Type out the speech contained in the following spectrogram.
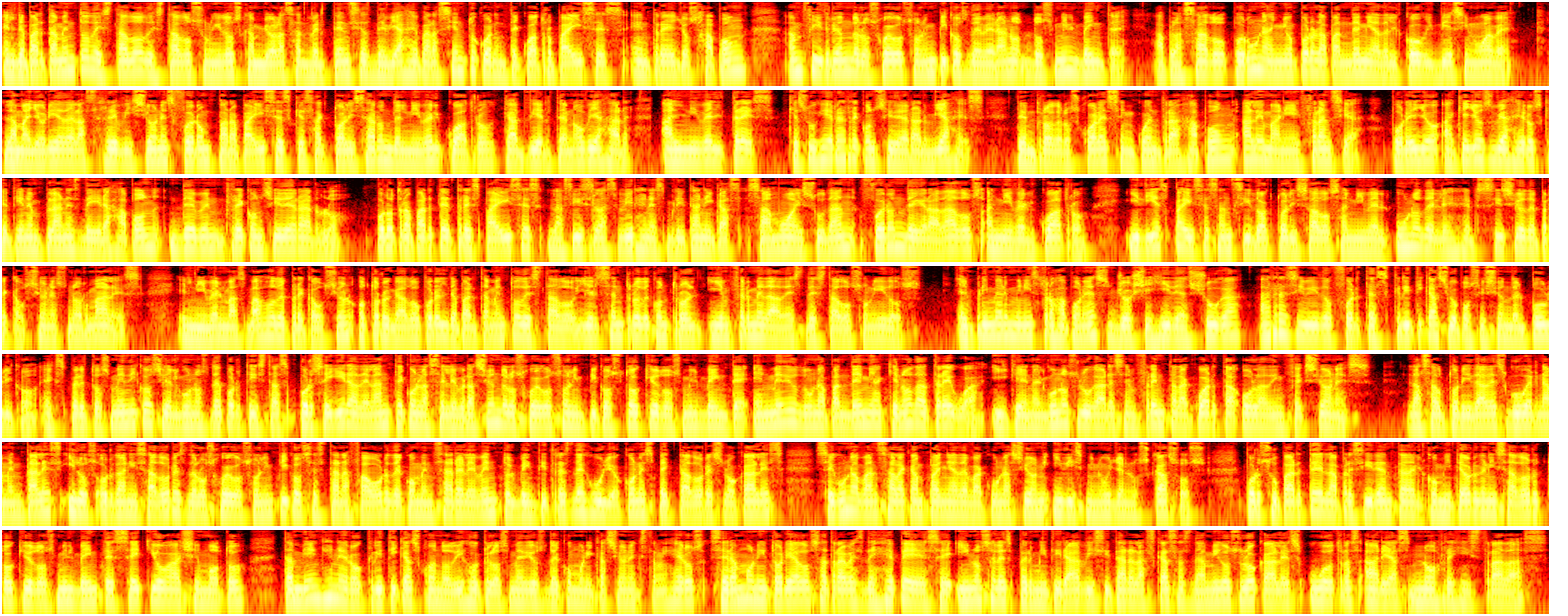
El Departamento de Estado de Estados Unidos cambió las advertencias de viaje para 144 países, entre ellos Japón, anfitrión de los Juegos Olímpicos de Verano 2020, aplazado por un año por la pandemia del COVID-19. La mayoría de las revisiones fueron para países que se actualizaron del nivel 4, que advierte no viajar, al nivel 3, que sugiere reconsiderar viajes, dentro de los cuales se encuentra Japón, Alemania y Francia. Por ello, aquellos viajeros que tienen planes de ir a Japón deben reconsiderarlo. Por otra parte, tres países, las Islas Vírgenes Británicas, Samoa y Sudán, fueron degradados al nivel 4 y diez países han sido actualizados al nivel 1 del ejercicio de precauciones normales, el nivel más bajo de precaución otorgado por el Departamento de Estado y el Centro de Control y Enfermedades de Estados Unidos. El primer ministro japonés Yoshihide Suga ha recibido fuertes críticas y oposición del público, expertos médicos y algunos deportistas por seguir adelante con la celebración de los Juegos Olímpicos Tokio 2020 en medio de una pandemia que no da tregua y que en algunos lugares enfrenta la cuarta ola de infecciones. Las autoridades gubernamentales y los organizadores de los Juegos Olímpicos están a favor de comenzar el evento el 23 de julio con espectadores locales, según avanza la campaña de vacunación y disminuyen los casos. Por su parte, la presidenta del comité organizador Tokio 2020, Sekio Hashimoto, también generó críticas cuando dijo que los medios de comunicación extranjeros serán monitoreados a través de GPS y no se les permitirá visitar a las casas de amigos locales u otras áreas no registradas.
